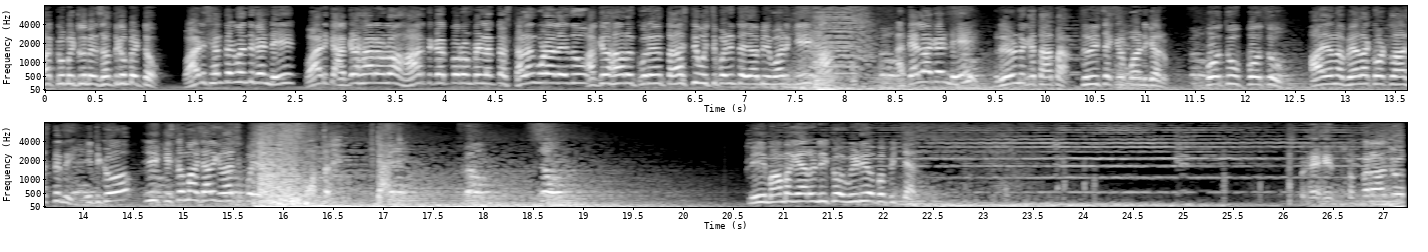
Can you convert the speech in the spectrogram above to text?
డాక్యుమెంట్ల మీద సంతకం పెట్టావు వాడి సంతకం ఎందుకండి? వాడికి అగ్రహారంలో హారతి కర్పూరం పెళ్ళంత స్థలం కూడా లేదు. అగ్రహారం కొనేంత ఆస్తి వచ్చి పడిందయ్యా మీ వాడికి? అదెలాగండి? రేణుక తాత శ్రీ చక్రపాణి గారు. పోతూ పోతూ. ఆయన వేల కోట్ల ఆస్తిని. ఇదిగో ఈ కృష్ణమాచారికి రాసిపోయారు మీ మామగారు నీకు వీడియో పంపించారు. సుబ్బరాజు.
